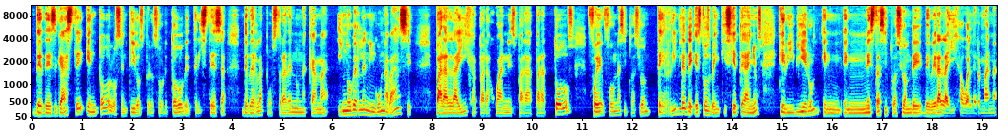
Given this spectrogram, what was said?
de desgaste en todos los sentidos, pero sobre todo de tristeza de verla postrada en una cama y no verle ningún avance. Para la hija, para Juanes, para, para todos, fue, fue una situación terrible de estos 27 años que vivieron en, en esta situación de, de ver a la hija o a la hermana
